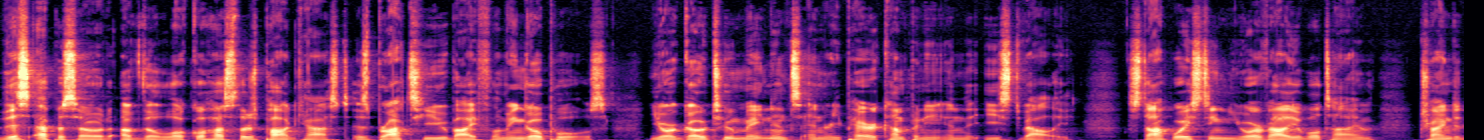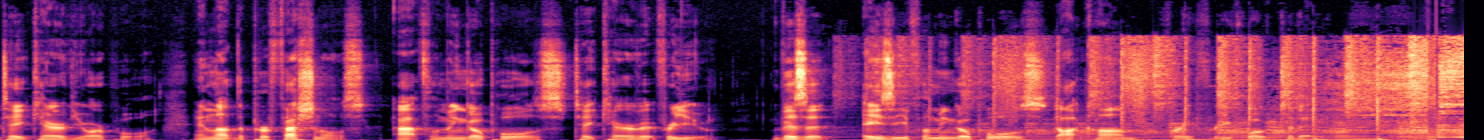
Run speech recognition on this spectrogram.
This episode of the Local Hustlers podcast is brought to you by Flamingo Pools, your go to maintenance and repair company in the East Valley. Stop wasting your valuable time trying to take care of your pool and let the professionals at Flamingo Pools take care of it for you. Visit azflamingopools.com for a free quote today.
